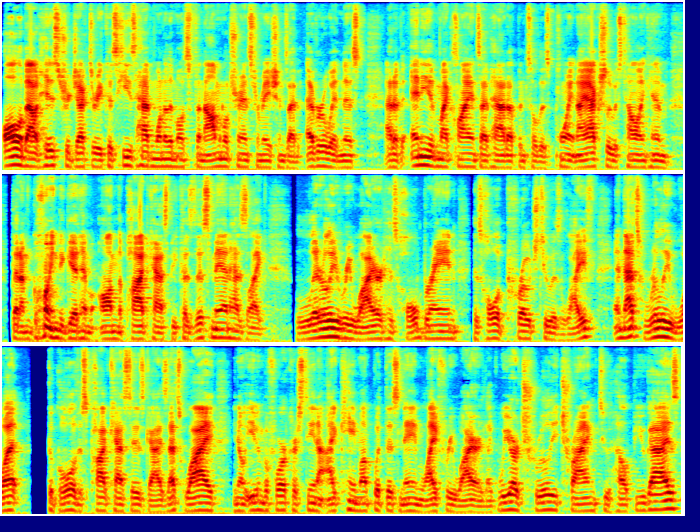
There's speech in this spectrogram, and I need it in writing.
all about his trajectory because he's had one of the most phenomenal transformations I've ever witnessed out of any of my clients I've had up until this point. And I actually was telling him that I'm going to get him on the podcast because this man has like literally rewired his whole brain, his whole approach to his life. And that's really what the goal of this podcast is, guys. That's why, you know, even before Christina, I came up with this name, Life Rewired. Like, we are truly trying to help you guys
